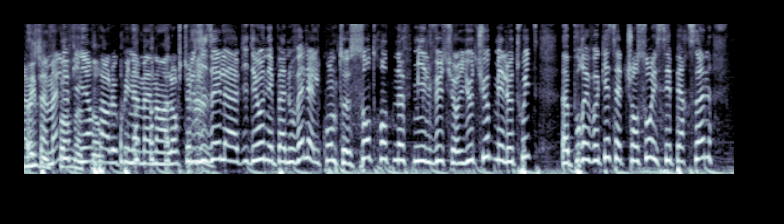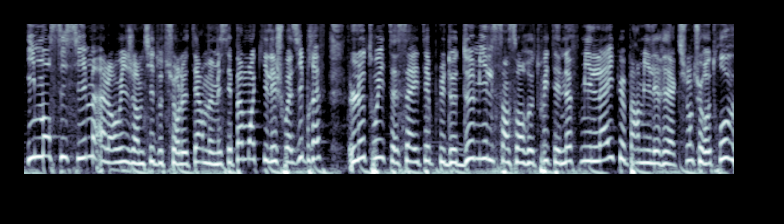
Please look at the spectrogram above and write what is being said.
Ah oui, Ah, pas mal de finir maintenant. par le Queen Amman. hein. Alors je te le disais, la vidéo n'est pas nouvelle, elle compte 139 000 vues sur YouTube, mais le tweet euh, pour évoquer cette chanson et ces personnes immensissimes. Alors oui, j'ai un petit doute sur le terme, mais c'est pas moi qui l'ai choisi. Bref, le tweet, ça a été plus de 2500 retweets et 9000 likes. Parmi les réactions, tu retrouves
